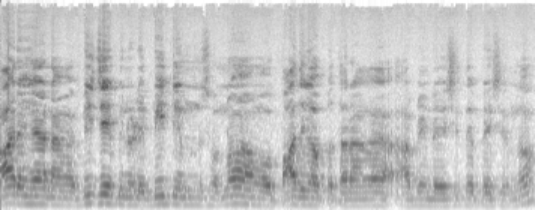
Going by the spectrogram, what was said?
பாருங்கள் நாங்கள் பிஜேபியினுடைய பிடிஎம்னு சொன்னோம் அவங்க பாதுகாப்பு தராங்க அப்படின்ற விஷயத்த பேசியிருந்தோம்.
